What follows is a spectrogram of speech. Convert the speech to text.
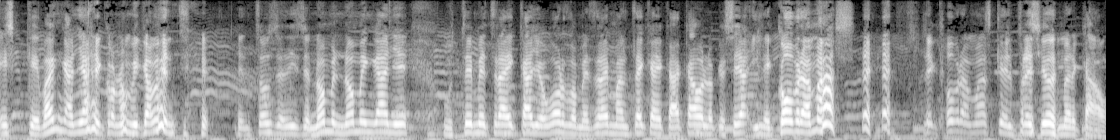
es que va a engañar económicamente. Entonces dice, no me, no me engañe, usted me trae callo gordo, me trae manteca de cacao, lo que sea, y le cobra más. le cobra más que el precio de mercado.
